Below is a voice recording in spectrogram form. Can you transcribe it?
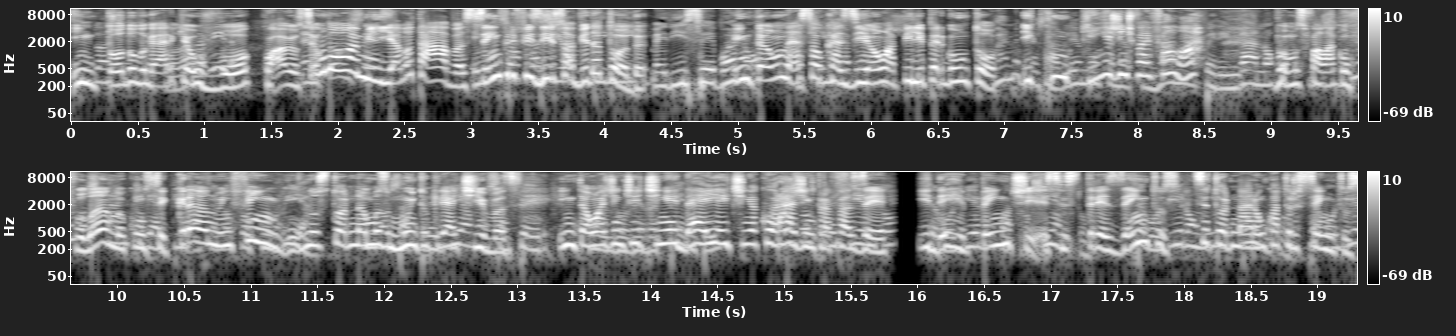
Em todo lugar que eu vou, qual é o seu nome? E anotava. Sempre fiz isso a vida toda. Então, nessa ocasião, a Pili perguntou: e com quem a gente vai falar? Vamos falar com Fulano, com Cicrano, enfim, nos tornamos muito criativas. Então, a gente tinha ideia e tinha coragem para fazer. E de repente, esses 300 se tornaram 400,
